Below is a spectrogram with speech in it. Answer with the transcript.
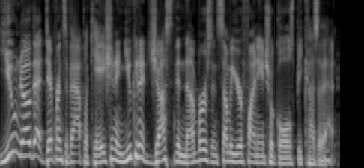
you know that difference of application and you can adjust the numbers and some of your financial goals because of that.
